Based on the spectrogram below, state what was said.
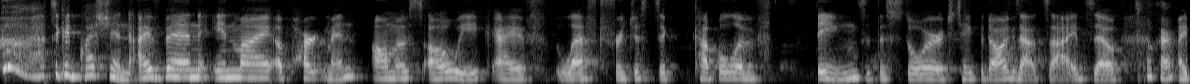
That's a good question. I've been in my apartment almost all week. I've left for just a couple of things at the store to take the dogs outside. So Okay. my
